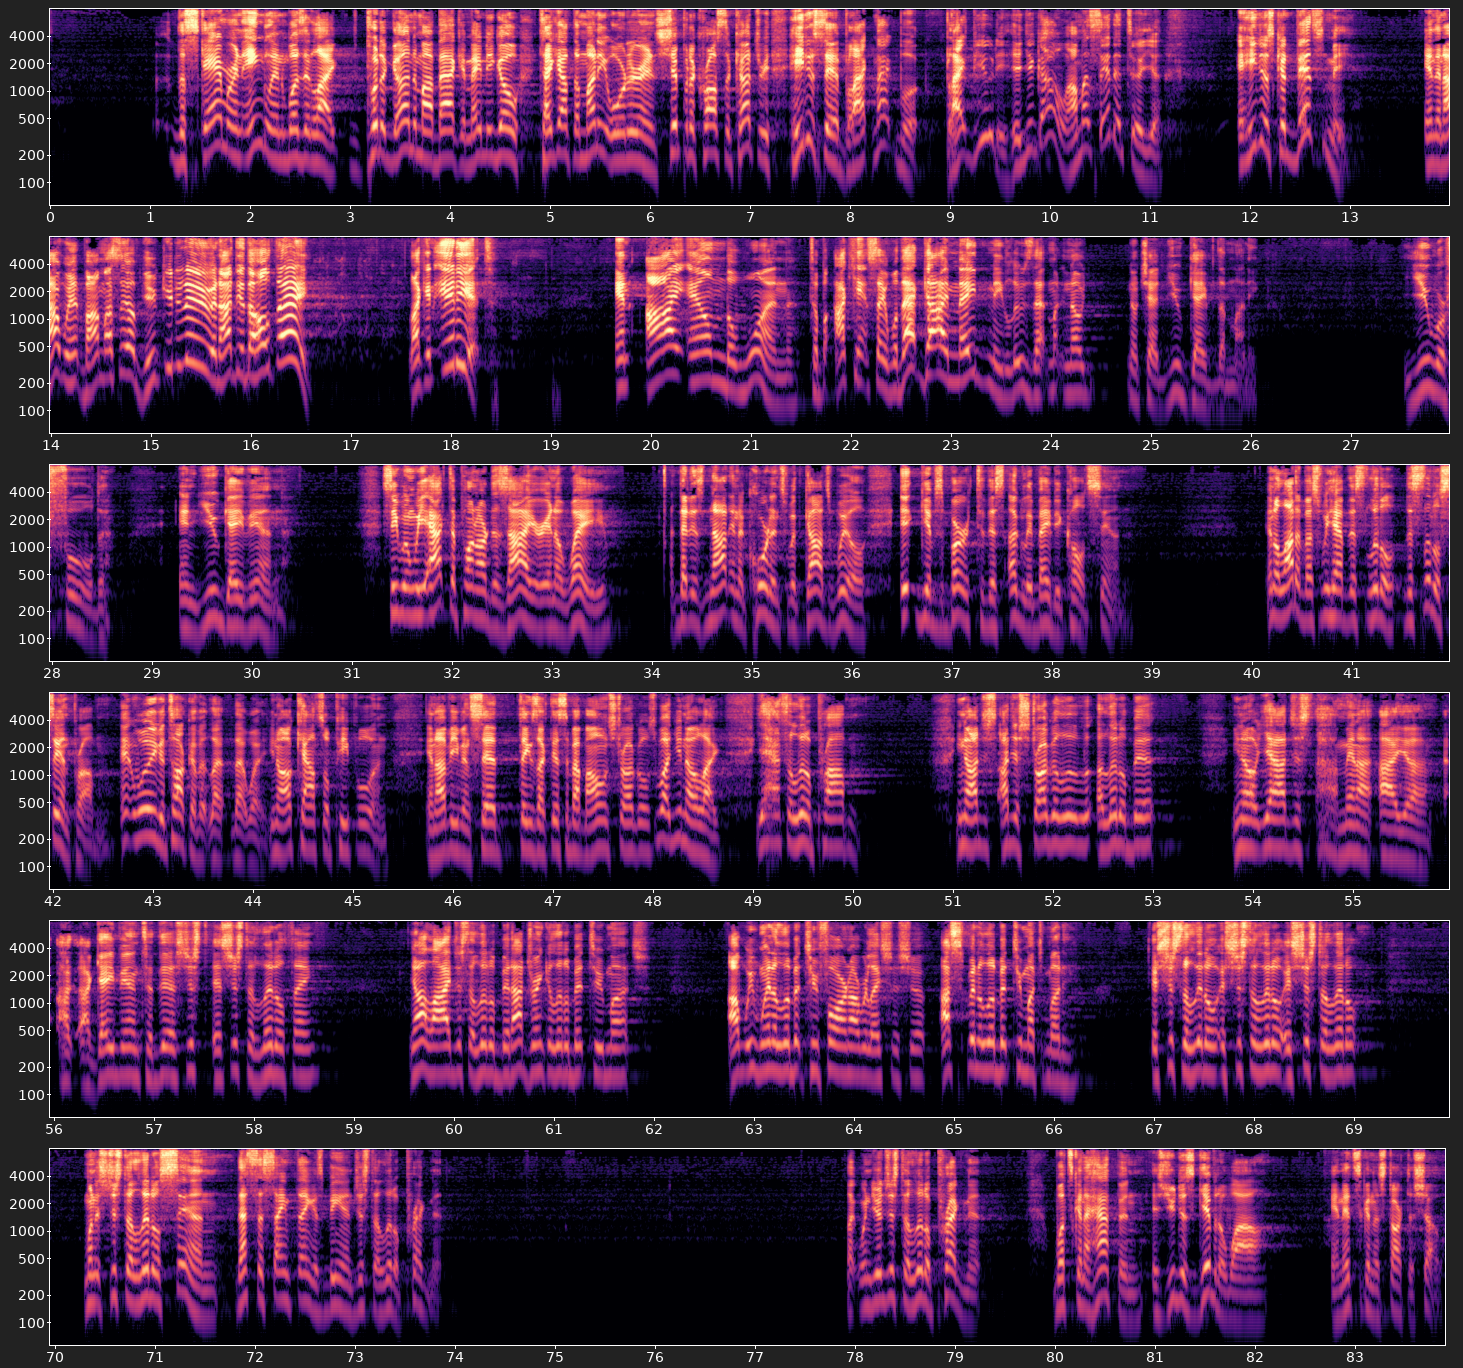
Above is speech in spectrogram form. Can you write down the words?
The scammer in England wasn't like, put a gun to my back and made me go take out the money order and ship it across the country. He just said, Black MacBook, Black Beauty, here you go. I'm going to send it to you. And he just convinced me. And then I went by myself, you do, and I did the whole thing like an idiot. And I am the one to, I can't say, well, that guy made me lose that money. No, no, Chad, you gave the money. You were fooled and you gave in. See, when we act upon our desire in a way that is not in accordance with God's will, it gives birth to this ugly baby called sin. And a lot of us, we have this little, this little sin problem. And we'll even talk of it that way. You know, I'll counsel people and and I've even said things like this about my own struggles. Well, you know, like, yeah, it's a little problem. You know, I just, I just struggle a little, a little bit. You know, yeah, I just, oh man, I, I, uh, I, I gave in to this. Just, it's just a little thing. You know, I lied just a little bit. I drink a little bit too much. I, we went a little bit too far in our relationship. I spent a little bit too much money. It's just a little, it's just a little, it's just a little. When it's just a little sin, that's the same thing as being just a little pregnant. Like when you're just a little pregnant, what's going to happen is you just give it a while and it's going to start to show.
